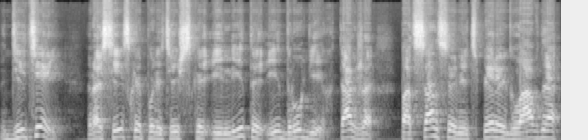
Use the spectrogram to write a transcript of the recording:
детей – российской политической элиты и других. Также под санкциями теперь и главная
